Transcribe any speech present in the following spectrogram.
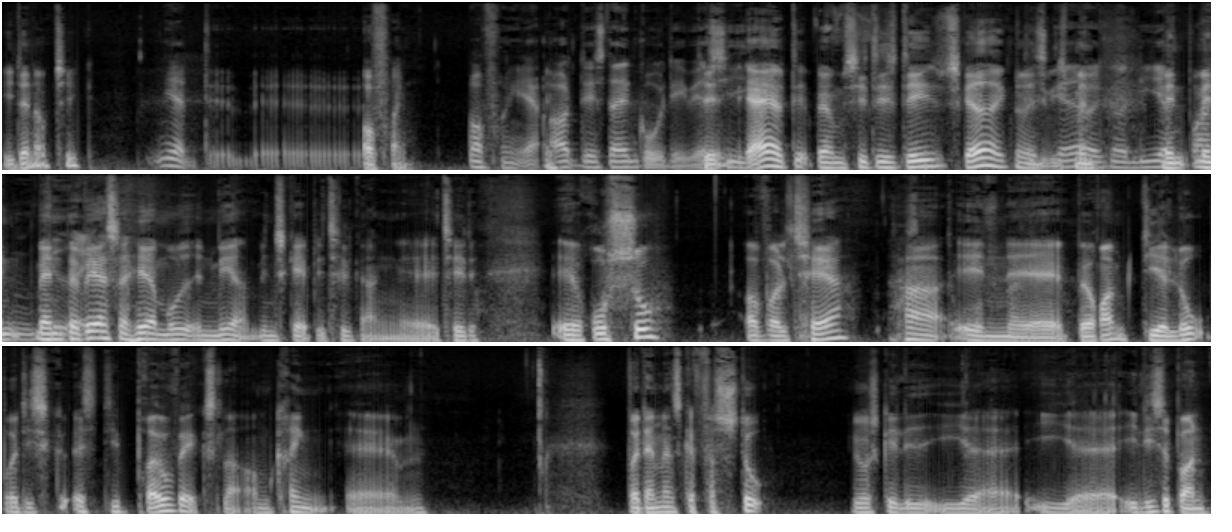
i den optik? Ja, det, Offring. Offring, ja. Og det er stadig en god idé, vil jeg Det, sige. ja, ja, det, hvad man siger, det, det skader ikke det nødvendigvis, skader jo men, ikke noget lige men, men en man af. bevæger sig her mod en mere videnskabelig tilgang øh, til det. Øh, Rousseau og Voltaire har en øh, berømt dialog, hvor de, altså, de brevveksler omkring, øh, hvordan man skal forstå jordskældet i, uh, i, uh, i Lissabon.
